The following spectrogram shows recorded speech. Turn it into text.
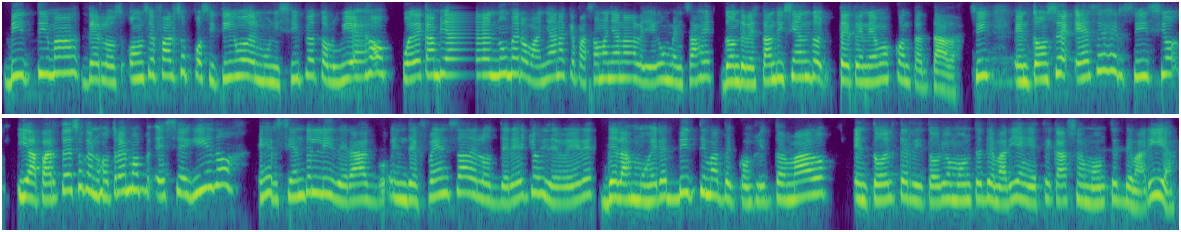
víctimas de los 11 falsos positivos del municipio de Toluviejo, puede cambiar el número mañana que pasado mañana le llega un mensaje donde le están diciendo te tenemos contactada, ¿sí? Entonces ese ejercicio y aparte de eso que nosotros hemos seguido ejerciendo el liderazgo en defensa de los derechos y deberes de las mujeres víctimas del conflicto armado en todo el territorio Montes de María, en este caso en Montes de María.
